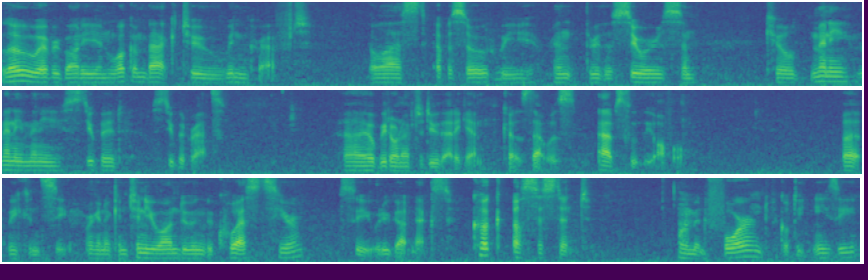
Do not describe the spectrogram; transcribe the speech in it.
Hello everybody and welcome back to Wynncraft. The last episode we went through the sewers and killed many, many, many stupid, stupid rats. I hope we don't have to do that again, because that was absolutely awful. But we can see. We're going to continue on doing the quests here. Let's see, what do you got next? Cook Assistant. I'm in 4, difficulty easy.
